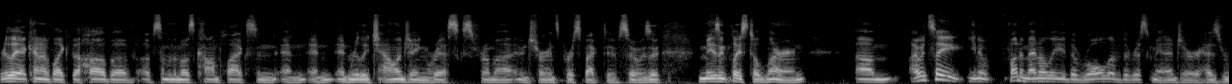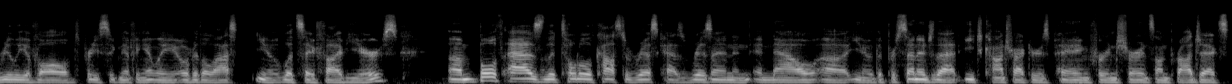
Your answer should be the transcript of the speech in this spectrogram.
really at kind of like the hub of, of some of the most complex and, and, and, and really challenging risks from a, an insurance perspective. So it was an amazing place to learn. Um, I would say, you know, fundamentally, the role of the risk manager has really evolved pretty significantly over the last, you know, let's say five years um, both as the total cost of risk has risen and, and now, uh, you know, the percentage that each contractor is paying for insurance on projects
